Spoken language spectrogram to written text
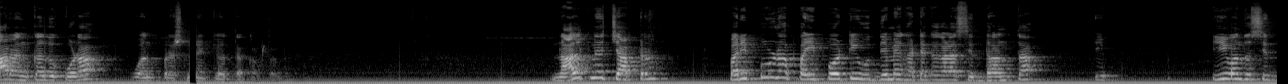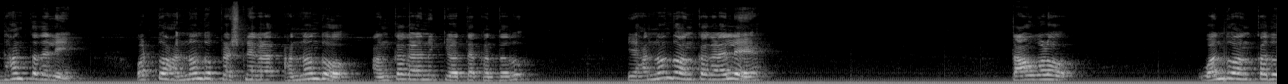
ಆರು ಅಂಕದ್ದು ಕೂಡ ಒಂದು ಪ್ರಶ್ನೆ ಕೇಳ್ತಕ್ಕಂಥದ್ದು. ನಾಲ್ಕನೇ ಚಾಪ್ಟರ್ ಪರಿಪೂರ್ಣ ಪೈಪೋಟಿ ಉದ್ಯಮ ಘಟಕಗಳ ಸಿದ್ಧಾಂತ ಈ ಒಂದು ಸಿದ್ಧಾಂತದಲ್ಲಿ ಒಟ್ಟು ಹನ್ನೊಂದು ಪ್ರಶ್ನೆಗಳ, ಹನ್ನೊಂದು ಅಂಕಗಳನ್ನು ಕೇಳ್ತಕ್ಕಂಥದ್ದು. ಈ ಹನ್ನೊಂದು ಅಂಕಗಳಲ್ಲಿ ತಾವುಗಳು ಒಂದು ಅಂಕದು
